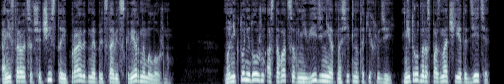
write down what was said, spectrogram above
они стараются все чистое и праведное представить скверным и ложным. Но никто не должен оставаться в неведении относительно таких людей. Нетрудно распознать, чьи это дети,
